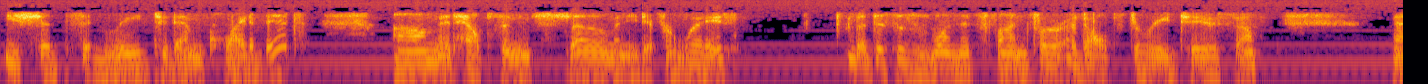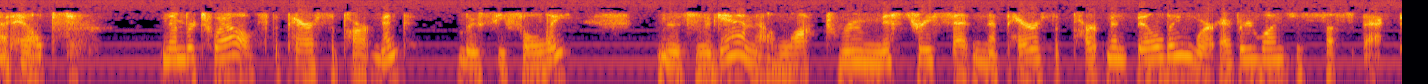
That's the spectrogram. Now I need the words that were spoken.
you should sit and read to them quite a bit. Um, it helps them in so many different ways. But this is one that's fun for adults to read too, so that helps. Number 12, The Paris Apartment, Lucy Foley. This is again a locked room mystery set in a Paris apartment building where everyone's a suspect.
